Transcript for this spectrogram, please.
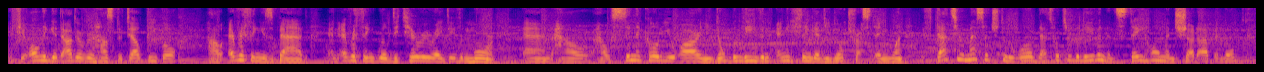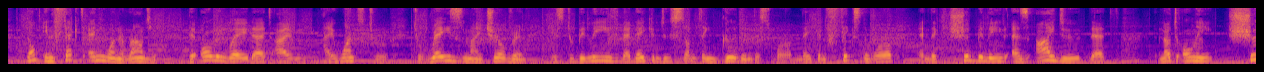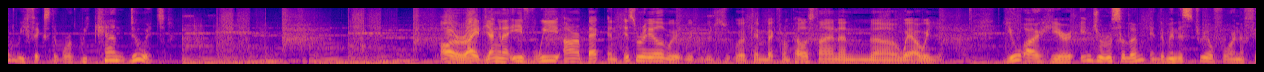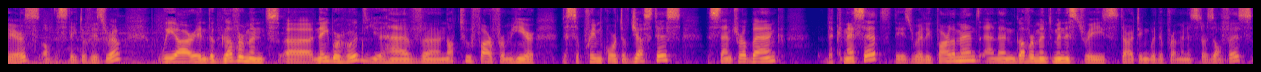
If you only get out of your house to tell people how everything is bad and everything will deteriorate even more, and how, how cynical you are and you don't believe in anything and you don't trust anyone, if that's your message to the world, that's what you believe in, then stay home and shut up and don't, don't infect anyone around you. The only way that I, I want to, to raise my children is to believe that they can do something good in this world. They can fix the world, and they should believe, as I do, that not only should we fix the world, we can do it. All right, Young and Naive, we are back in Israel. We, we, we just came back from Palestine, and uh, where are we here? You are here in Jerusalem in the Ministry of Foreign Affairs of the State of Israel. We are in the government uh, neighborhood. You have uh, not too far from here the Supreme Court of Justice, the Central Bank, the Knesset, the Israeli parliament, and then government ministries, starting with the Prime Minister's office.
